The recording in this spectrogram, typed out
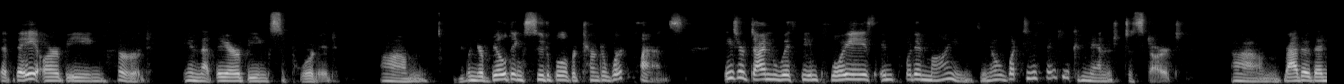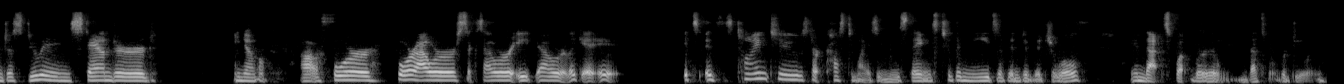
that they are being heard and that they are being supported. Um, when you're building suitable return to work plans, these are done with the employee's input in mind. You know, what do you think you can manage to start? Um, rather than just doing standard, you know, uh, four four hour, six hour, eight hour. Like it, it, it's it's time to start customizing these things to the needs of individuals, and that's what we're that's what we're doing.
